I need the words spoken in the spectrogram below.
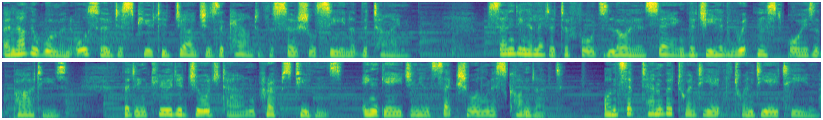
Another woman also disputed Judge's account of the social scene at the time sending a letter to Ford's lawyers saying that she had witnessed boys at parties that included Georgetown prep students engaging in sexual misconduct. On September 28, 2018,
